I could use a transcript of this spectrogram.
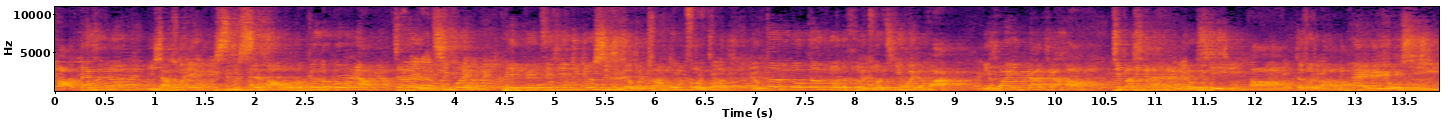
啊，但是呢，你想说，哎，是不是哈，我们各个公庙将来有机会可以跟这些啾啾市集的文创工作者有更多更多的合作机会的话，也欢迎大家哈，基本上现在很流行哈，叫做老派流行，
